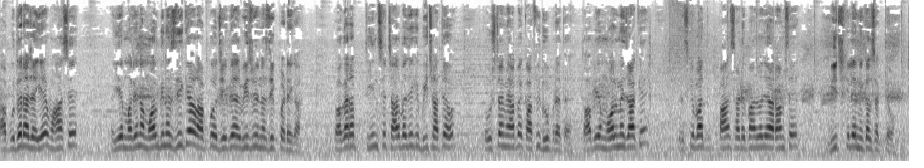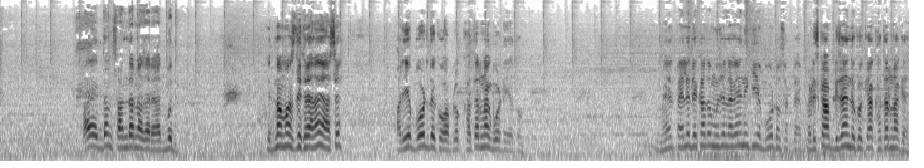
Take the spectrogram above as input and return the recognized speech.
आप उधर आ जाइए, वहाँ से ये मरीना मॉल भी नज़दीक है और आपको जे बीच भी नज़दीक पड़ेगा। तो अगर आप तीन से चार बजे के बीच आते हो तो उस टाइम यहाँ पे काफ़ी धूप रहता है। तो आप ये मॉल में जाके, फिर उसके बाद पाँच, साढ़े पाँच बजे आराम से बीच के लिए निकल सकते हो। भाई, एकदम शानदार नज़र है, अद्भुत। इतना मस्त दिख रहा है ना यहाँ से। और ये बोट देखो, आप लोग, खतरनाक बोट है ये तो। मैं पहले देखा तो मुझे लगा ही नहीं कि ये बोट हो सकता है बट इसका आप डिज़ाइन देखो, क्या खतरनाक है।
